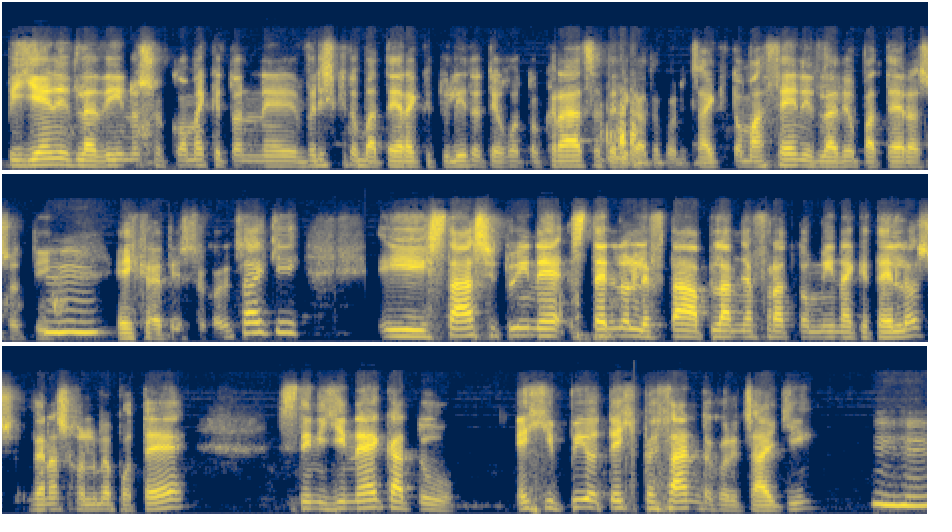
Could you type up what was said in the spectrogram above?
πηγαίνει δηλαδή νοσοκόμα και τον ε, βρίσκει τον πατέρα και του λέει ότι εγώ το κράτησα τελικά το κοριτσάκι. Το μαθαίνει δηλαδή ο πατέρας ότι Μμμ. έχει κρατήσει το κοριτσάκι. Η στάση του είναι στέλνω λεφτά απλά μια φορά το μήνα και τέλος. Δεν ασχολούμαι ποτέ. Στην γυναίκα του έχει πει ότι έχει πεθάνει το κοριτσάκι Μμμ.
